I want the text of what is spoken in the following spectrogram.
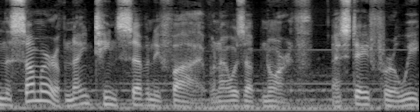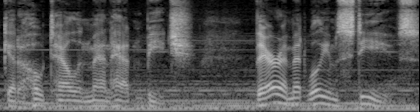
In the summer of 1975, when I was up north, I stayed for a week at a hotel in Manhattan Beach. There, I met William Steves,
